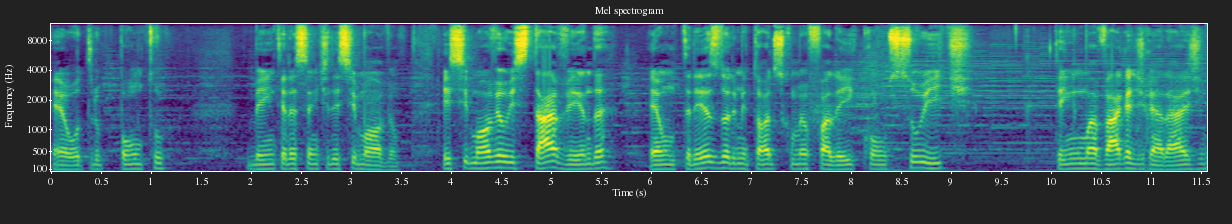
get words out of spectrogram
É outro ponto bem interessante desse imóvel. Esse imóvel está à venda, é um três dormitórios, como eu falei, com suíte. Tem uma vaga de garagem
